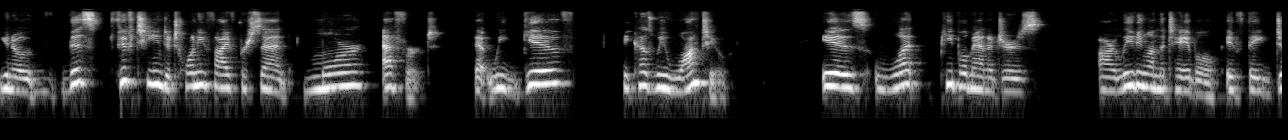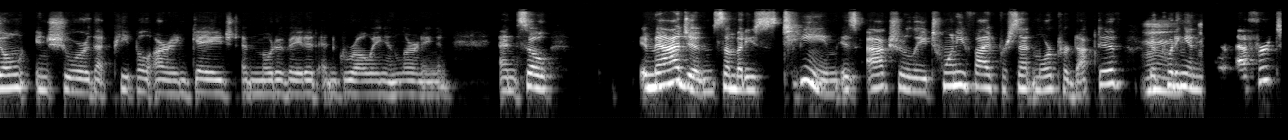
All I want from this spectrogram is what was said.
you know, this 15 to 25% more effort that we give because we want to is what people managers are leaving on the table if they don't ensure that people are engaged and motivated and growing and learning and and so imagine somebody's team is actually 25% more productive they're mm. putting in more effort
